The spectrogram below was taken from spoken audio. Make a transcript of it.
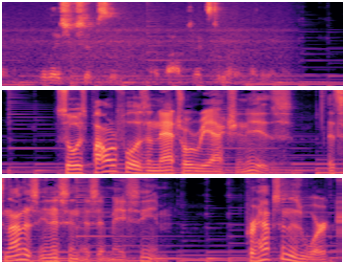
and relationships of, of objects to one another. So, as powerful as a natural reaction is, it's not as innocent as it may seem. Perhaps in his work,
